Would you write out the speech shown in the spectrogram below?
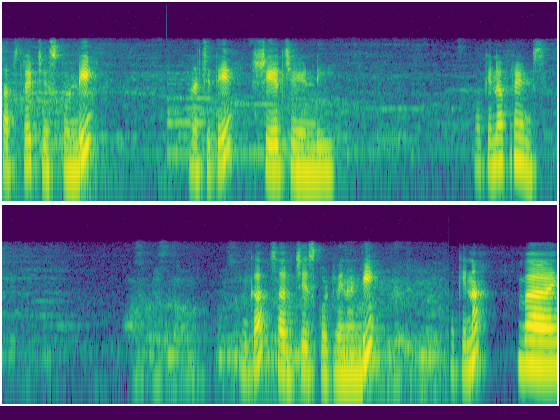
సబ్స్క్రైబ్ చేసుకోండి. నచ్చితే షేర్ చేయండి. ఓకేనా ఫ్రెండ్స్? ఇంకా సర్వ్ చేసుకోవటమేనండి. ఓకేనా? బాయ్.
